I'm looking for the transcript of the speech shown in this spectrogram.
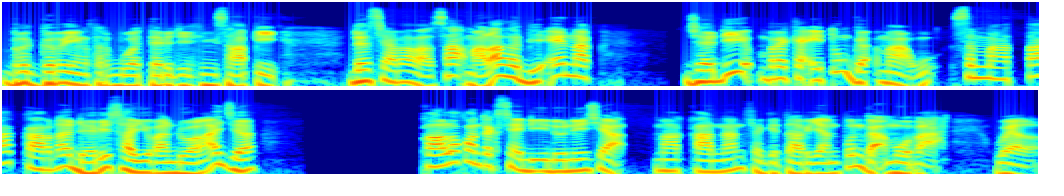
burger yang terbuat dari daging sapi. Dan secara rasa malah lebih enak. Jadi mereka itu nggak mau semata karena dari sayuran doang aja. Kalau konteksnya di Indonesia, makanan vegetarian pun nggak murah. Well,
